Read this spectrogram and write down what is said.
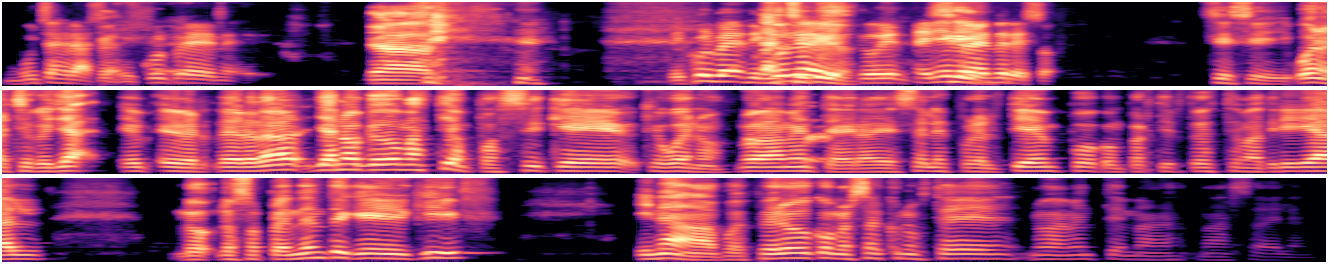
muchas gracias. Disculpen. Eh, ya. disculpe, disculpe, tenía que vender eso. Sí, sí. Bueno, chicos, ya, eh, de verdad, ya no quedó más tiempo, así que, que bueno, nuevamente agradecerles por el tiempo, compartir todo este material. Lo, lo sorprendente que es el GIF y nada, pues espero conversar con usted nuevamente más, más adelante.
